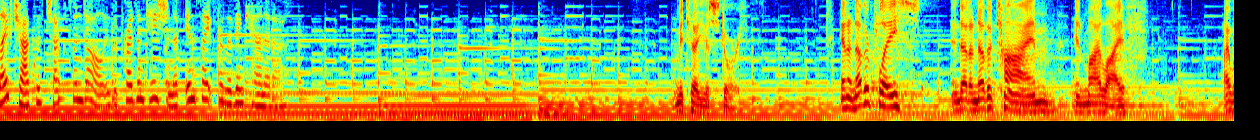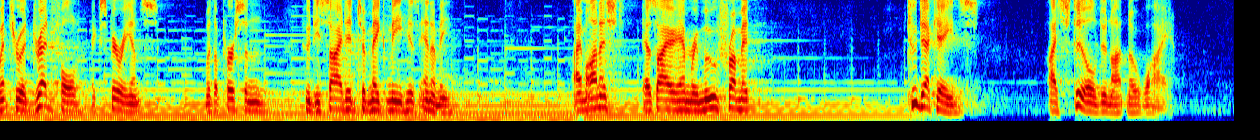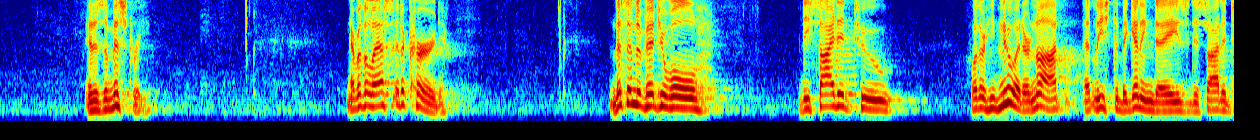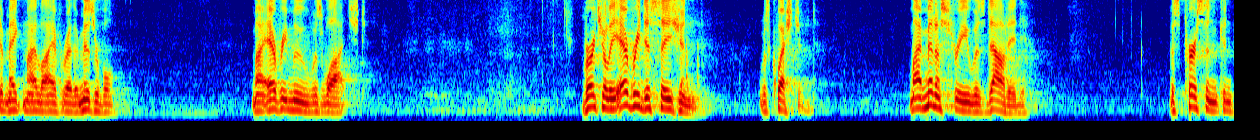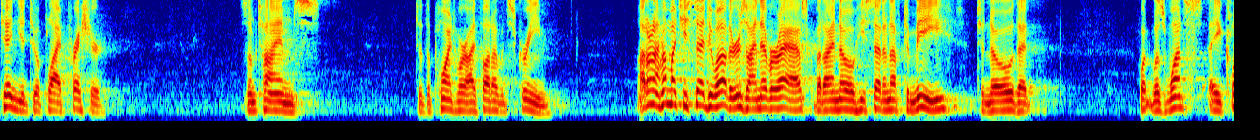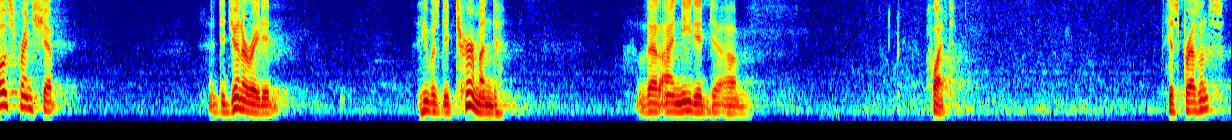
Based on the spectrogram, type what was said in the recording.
LifeTrac with Chuck Swindoll is a presentation of Insight for Living Canada. Let me tell you a story. In another place and at another time in my life, I went through a dreadful experience with a person who decided to make me his enemy. I'm honest, as I am removed from it two decades, I still do not know why. It is a mystery. Nevertheless, it occurred. This individual decided to, whether he knew it or not, at least the beginning days, decided to make my life rather miserable. My every move was watched. Virtually every decision was questioned. My ministry was doubted. This person continued to apply pressure, sometimes to the point where I thought I would scream. I don't know how much he said to others, I never asked, but I know he said enough to me to know that what was once a close friendship degenerated. He was determined that I needed um, what? His presence,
